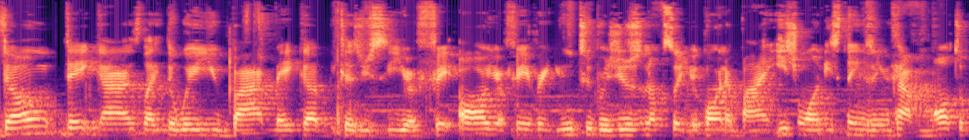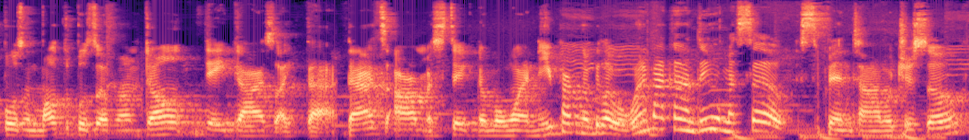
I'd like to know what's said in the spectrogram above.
Don't date guys like the way you buy makeup because you see your fa- all your favorite YouTubers using them, so you're going to buy each one of these things and you have multiples and multiples of them. Don't date guys like that. That's our mistake number one. You're probably gonna be like, well, what am I gonna do with myself? Spend time with yourself.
